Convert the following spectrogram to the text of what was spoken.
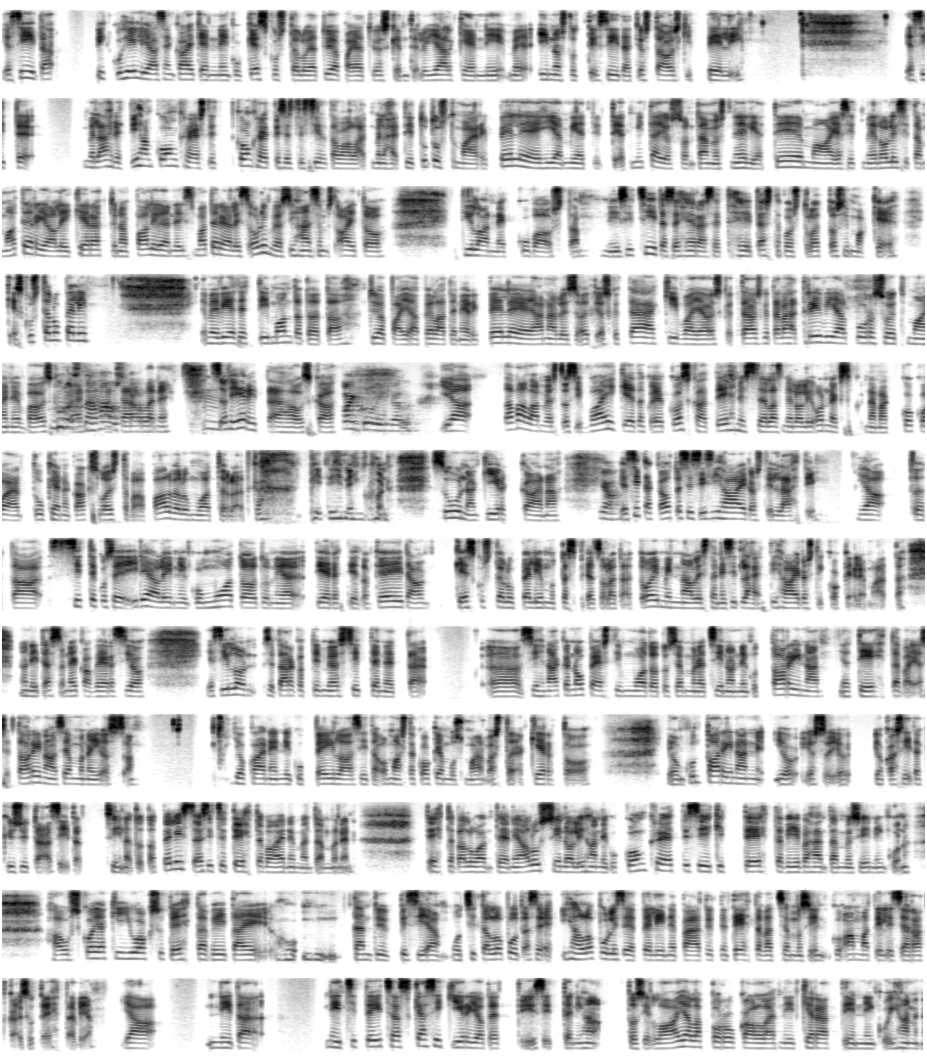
Ja siitä pikkuhiljaa sen kaiken niin kuin keskustelun ja työpajatyöskentelyn jälkeen niin me innostuttiin siitä, että jos tämä olisikin peli. Ja sitten me lähdettiin ihan konkreettisesti, konkreettisesti sillä tavalla, että me lähdettiin tutustumaan eri peleihin ja mietittiin, että mitä jos on tämmöistä neljä teemaa. Ja sitten meillä oli sitä materiaalia kerättynä paljon ja niissä materiaalissa oli myös ihan semmoista aitoa tilannekuvausta, niin sitten siitä se heräsi, että hei tästä voisi tulla tosi makea keskustelupeli ja me vietettiin monta tota, työpajaa pelaten eri pelejä ja analysoitiin, olisiko tämä kiva ja olisiko tämä, olisiko tämä vähän trivial pursuit-mainen vai olisiko tämä tällainen. Mm. Se oli erittäin hauskaa. Voin kuvitella. Ja tavallaan myös tosi vaikeaa, kun ei ole koskaan tehnyt sellaista. Meillä oli onneksi nämä koko ajan tukena kaksi loistavaa palvelumuotoilua, jotka piti niin kuin suunnan kirkkaana. Ja. ja sitä kautta se siis ihan aidosti lähti. Ja tota, sitten kun se idea oli niin kuin muotoutunut ja tiedettiin, että okei, tämä on keskustelupeli, mutta tässä pitäisi olla jotain toiminnallista, niin sitten lähdettiin ihan aidosti kokeilemaan, että no niin, tässä on eka versio. Ja silloin se tarkoitti myös sitten, että siihen aika nopeasti muotoutui semmoinen, että siinä on niin kuin tarina ja tehtävä, ja se tarina on semmoinen, jossa jokainen niin kuin peilaa siitä omasta kokemusmaailmasta ja kertoo jonkun tarinan, jossa joka siitä kysytään siitä, siinä tota pelissä ja sitten se tehtävä on enemmän tämmöinen tehtäväluonteinen. Ja alussa siinä oli ihan niinku konkreettisiakin tehtäviä, vähän tämmöisiä niinku hauskojakin juoksutehtäviä tai tämän tyyppisiä, mutta sitten lopulta se ihan lopulliseen peliin ne päätyt ne tehtävät semmoisiin niinku ammatillisia ratkaisutehtäviä. Ja niitä, niitä sitten itse asiassa käsikirjoitettiin sitten ihan tosi laajalla porukalla, että niitä kerättiin niin kuin ihan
